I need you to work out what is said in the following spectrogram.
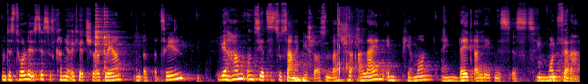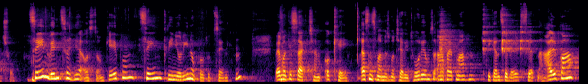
Und das Tolle ist das, das kann ich euch jetzt schon erklären und erzählen. Wir haben uns jetzt zusammengeschlossen, was schon allein im Piemont ein Welterlebnis ist, im Monferrato. Zehn Winzer hier aus der Umgebung, zehn Grignolino-Produzenten, weil wir gesagt haben, okay, erstens mal müssen wir Territoriumsarbeit machen, die ganze Welt fährt nach Alba,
